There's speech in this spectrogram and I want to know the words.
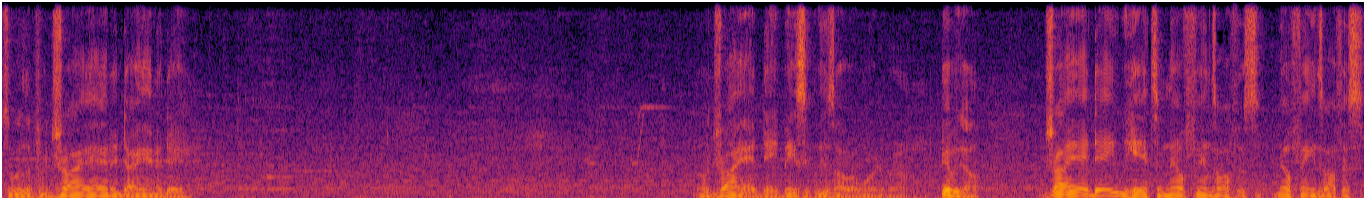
So we look for Dryad and Diana Day. Or Dryad Day, basically, is all we're worried about. Here we go. Dryad Day, we head to Mel Finn's office. Mel Fane's office.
